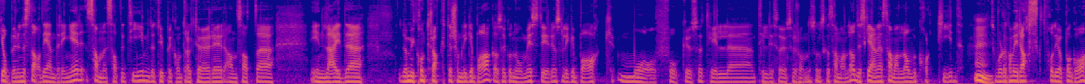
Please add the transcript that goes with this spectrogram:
jobber under stadige endringer. Sammensatte team, det type kontraktører, ansatte, innleide. Det er mye kontrakter som ligger bak, altså økonomisk styring som ligger bak målfokuset til, uh, til, disse organisasjonene som skal samhandle. Og de skal gjerne samhandle over kort tid. Mm. Så hvordan kan vi raskt få de opp og gå?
